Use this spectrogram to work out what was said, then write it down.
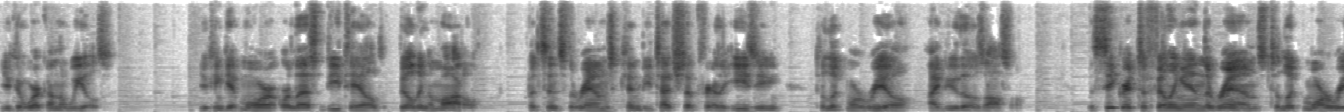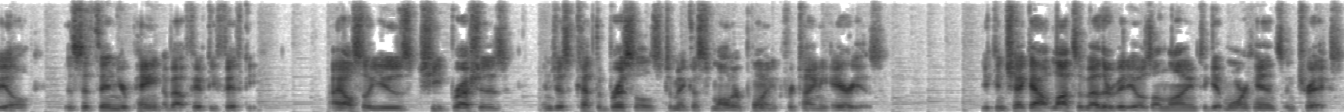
you can work on the wheels. You can get more or less detailed building a model, but since the rims can be touched up fairly easy to look more real, I do those also. The secret to filling in the rims to look more real is to thin your paint about 50-50. I also use cheap brushes and just cut the bristles to make a smaller point for tiny areas. You can check out lots of other videos online to get more hints and tricks,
